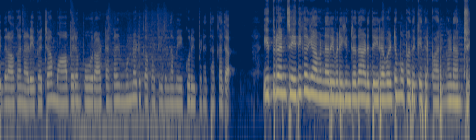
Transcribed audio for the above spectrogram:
எதிராக நடைபெற்ற மாபெரும் போராட்டங்கள் முன்னெடுக்கப்பட்டிருந்தமை குறிப்பிடத்தக்கது. இத்துடன் செய்திகள் யாவும் நிறைவடைகின்றது. அடுத்த இரவு எட்டு முப்பதுக்கு எதிர்பாருங்கள். நன்றி.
